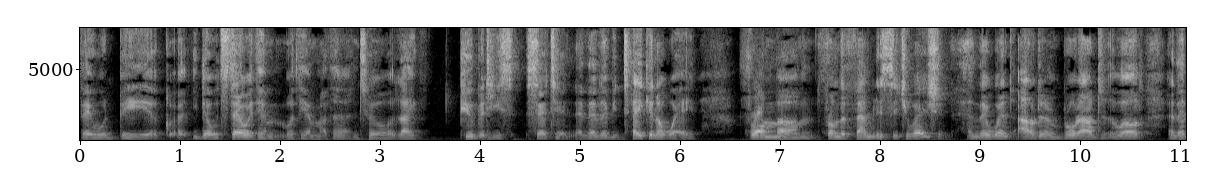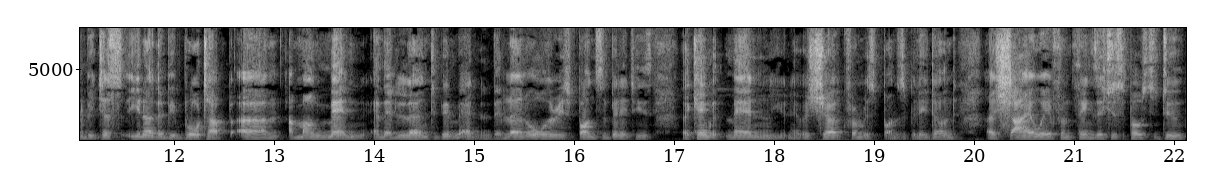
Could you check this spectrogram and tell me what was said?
they would be they would stay with him with their mother until like puberty set in, and then they'd be taken away from um, from the family situation, and they went out and brought out to the world, and they'd be just you know they'd be brought up um, among men, and they'd learn to be men, and they'd learn all the responsibilities that came with men. You never shirk from responsibility, don't uh, shy away from things that you're supposed to do,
